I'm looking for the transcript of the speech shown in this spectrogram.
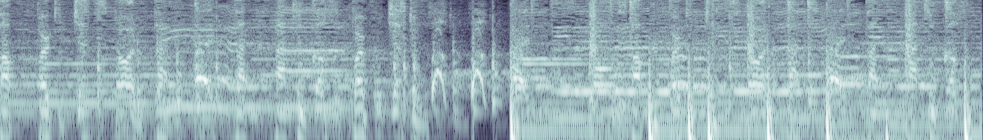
Pop a perky just to start a pop. Pop, pop two ghosts of purple just to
